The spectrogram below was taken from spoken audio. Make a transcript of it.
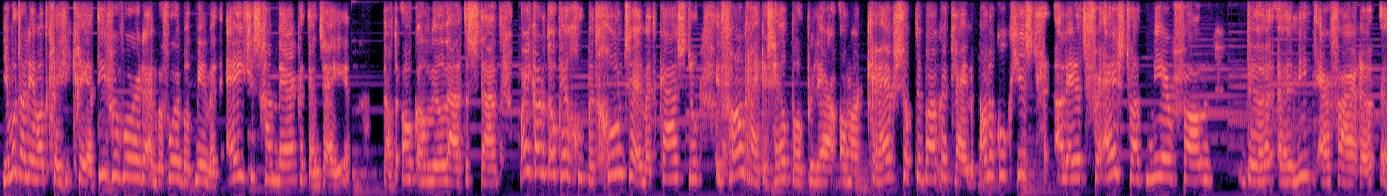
Je moet alleen wat cre- creatiever worden en bijvoorbeeld meer met eitjes gaan werken. Tenzij je dat ook al wil laten staan. Maar je kan het ook heel goed met groenten en met kaas doen. In Frankrijk is heel populair om er crêpes op te bakken, kleine pannenkoekjes. Alleen het vereist wat meer van de eh, niet ervaren eh,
